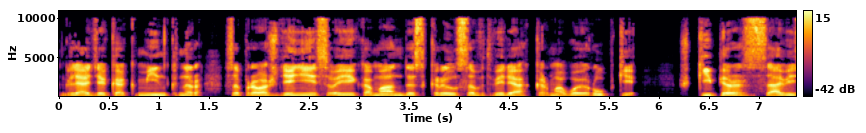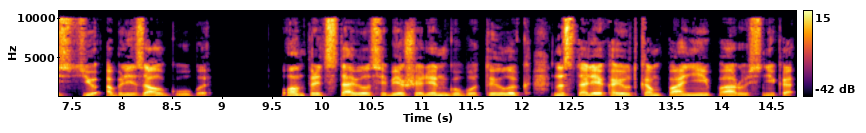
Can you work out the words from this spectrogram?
Глядя, как Минкнер в сопровождении своей команды скрылся в дверях кормовой рубки, шкипер с завистью облизал губы. Он представил себе шеренгу бутылок на столе кают-компании парусника,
